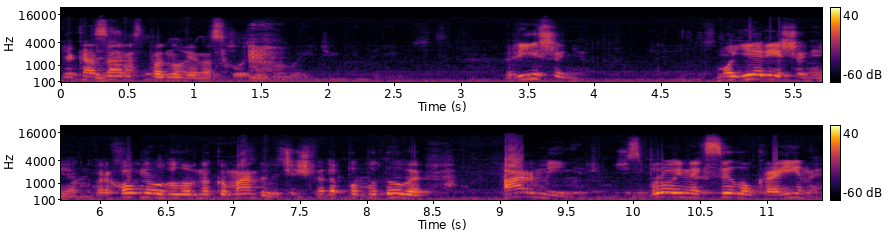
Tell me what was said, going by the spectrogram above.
яка зараз панує на сході. Рішення, моє рішення як Верховного головнокомандувача щодо побудови армії Збройних сил України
